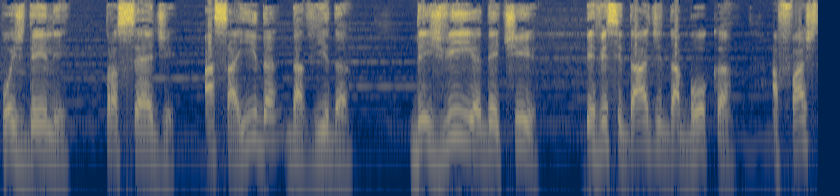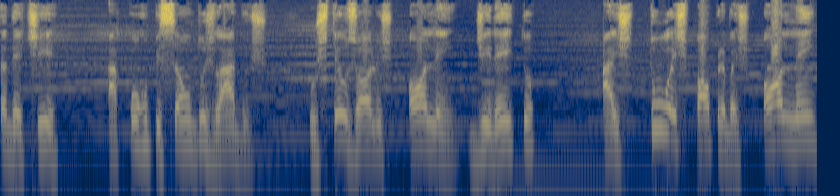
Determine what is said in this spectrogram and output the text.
pois dele procede a saída da vida. Desvia de ti perversidade da boca, afasta de ti a corrupção dos lábios. Os teus olhos olhem direito, as tuas pálpebras olhem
